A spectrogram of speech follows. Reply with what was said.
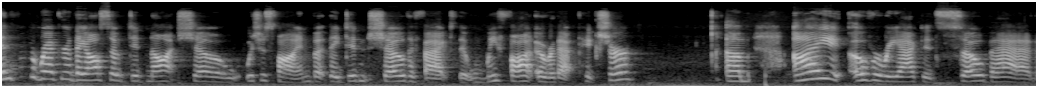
and for the record, they also did not show, which is fine, but they didn't show the fact that when we fought over that picture, um, I overreacted so bad,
